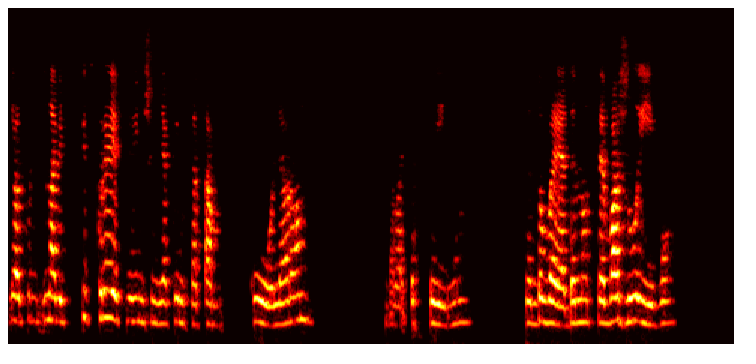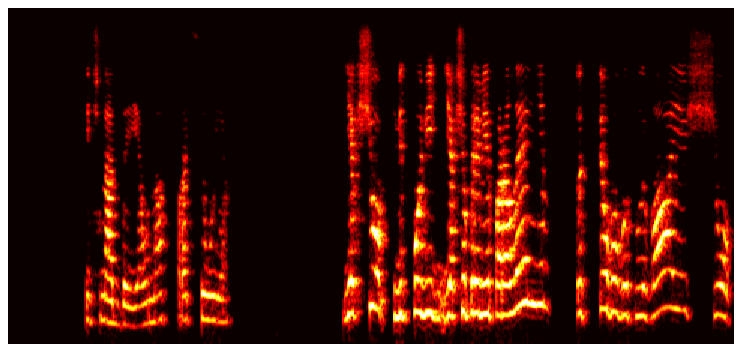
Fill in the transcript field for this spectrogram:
я навіть підкреслю іншим якимось там кольором. Давайте синім. Це доведено, це важливо. Січна Д у нас працює. Якщо відповідь, якщо прямі паралельні, то з цього випливає, що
